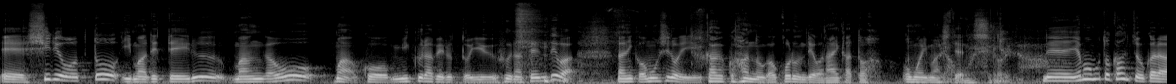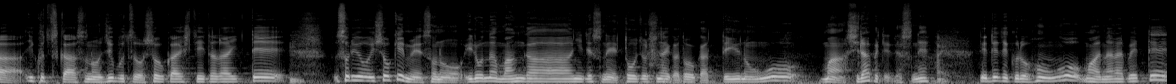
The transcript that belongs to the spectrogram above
えー、資料と今出ている漫画を、まあ、こう見比べるというふうな点では、何か面白い化学反応が起こるんではないかと思いまして。面白いな。で山本館長からいくつかその呪物を紹介していただいて、うん、それを一生懸命そのいろんな漫画にですね登場しないかどうかっていうのをまあ調べてですね、はい。で出てくる本をまあ並べて、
